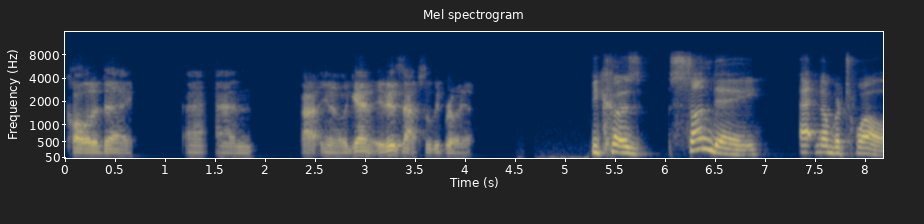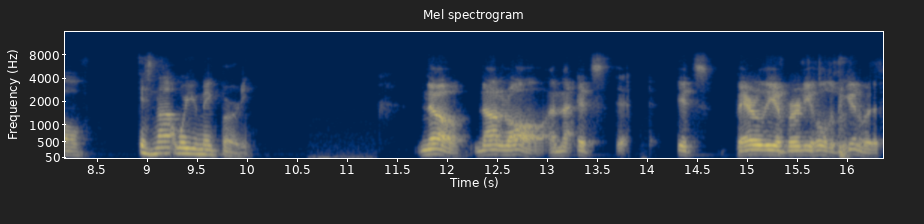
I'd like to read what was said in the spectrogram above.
call it a day. And, uh, you know, again, it is absolutely brilliant. Because Sunday at number 12 is not where you make birdie. No, not at all. And that, it's it's barely a birdie hole to begin with.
